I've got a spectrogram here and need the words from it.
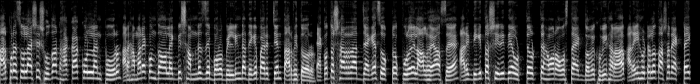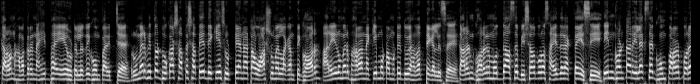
তারপরে চলে আসি সোজা ঢাকা কল্যাণপুর। আর আমার এখন যাওয়া লাগবে সামনে যে বড় বিল্ডিংটা দেখে পারিচ্ছেন, তার ভিতর। এক তো সারা রাত জায়গায় চোখ টোক পুরোই লাল হয়ে আছে। আরেক দিকে তো সিঁড়ি দিয়ে উঠতে উঠতে আমার অবস্থা একদমই খুবই খারাপ। আর এই হোটেলত আসার একটাই কারণ, আমাকে নাহিদ ভাই এই হোটেলেতে ঘুম পারিচ্ছে রুমের ভিতর ঢোকার সাথে সাথে দেখি না একটা ওয়াশরুমের লাগান্তি ঘর, আর এই রুমের ভাড়া নাকি মোটামুটি দুই হাজার টাকা লিছে। কারণ ঘরের মধ্যে আছে বিশাল বড় সাইজের একটা এসি। তিন ঘণ্টা রিল্যাক্সে ঘুম পাড়ার পরে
